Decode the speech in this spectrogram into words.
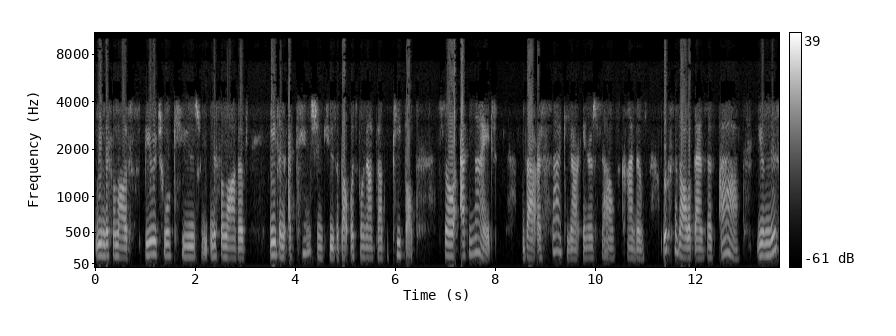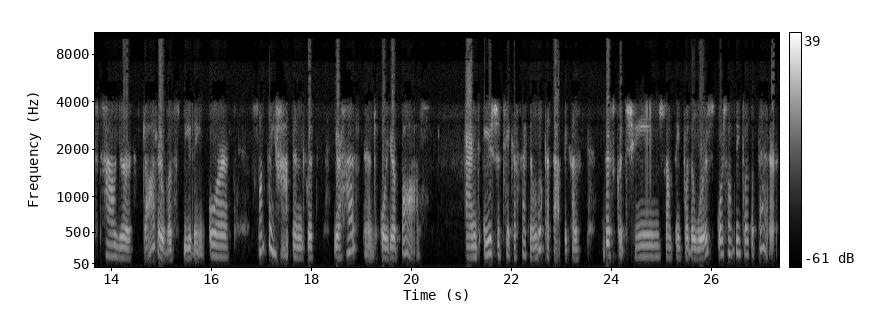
We miss a lot of spiritual cues. We miss a lot of even attention cues about what's going on with other people. So at night, the, our psyche, our inner self, kind of looks at all of that and says, ah, you missed how your daughter was feeling, or something happened with your husband or your boss. And you should take a second look at that because this could change something for the worse or something for the better.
